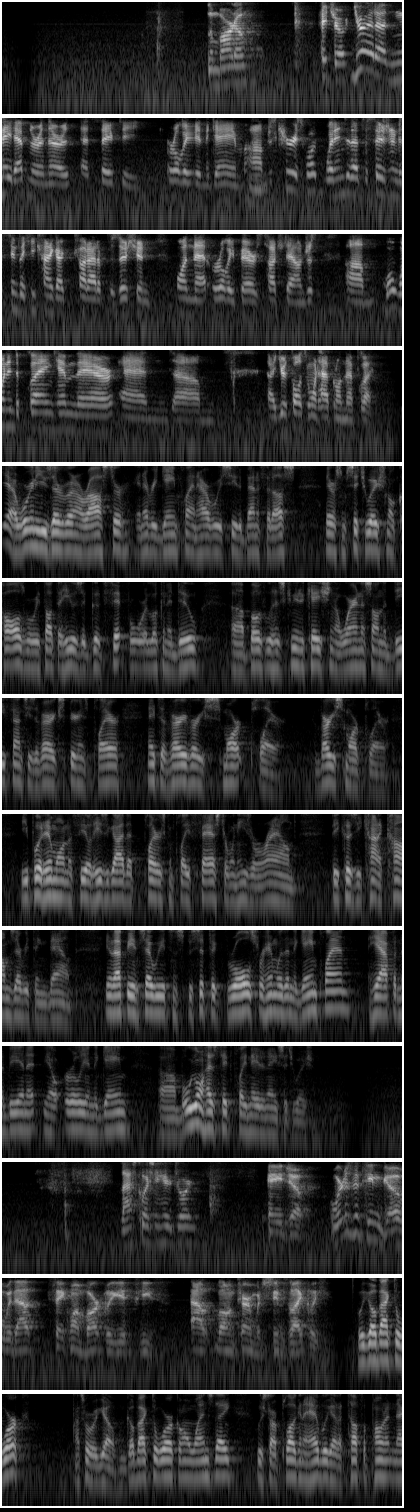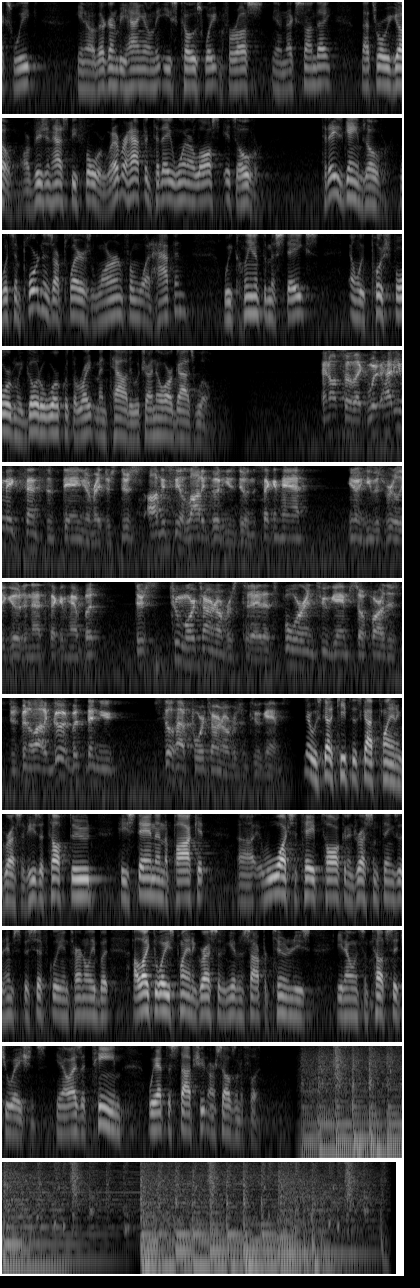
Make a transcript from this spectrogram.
Lombardo. Hey, Joe, you had uh, Nate Ebner in there at safety early in the game. I'm um, just curious what went into that decision. It seemed like he kind of got cut out of position on that early Bears touchdown. Just um, what went into playing him there and um, uh, your thoughts on what happened on that play? Yeah, we're going to use everybody on our roster in every game plan, however we see to benefit us. There were some situational calls where we thought that he was a good fit for what we're looking to do, uh, both with his communication awareness on the defense. He's a very experienced player, and he's a very, very smart player. A very smart player. You put him on the field, he's a guy that players can play faster when he's around because he kind of calms everything down. You know, that being said, we had some specific roles for him within the game plan. He happened to be in it, you know, early in the game, um, but we won't hesitate to play Nate in any situation. Last question here, Jordan. Hey, Joe. Where does the team go without Saquon Barkley if he's out long term, which seems likely? We go back to work. That's where we go. We go back to work on Wednesday. We start plugging ahead. We got a tough opponent next week. You know, they're going to be hanging on the East Coast waiting for us, you know, next Sunday. That's where we go. Our vision has to be forward. Whatever happened today, win or loss, it's over. Today's game's over. What's important is our players learn from what happened. We clean up the mistakes and we push forward and we go to work with the right mentality, which I know our guys will. And also, like, what, how do you make sense of Daniel? Right, there's, there's obviously a lot of good he's doing. The second half, you know, he was really good in that second half. But there's two more turnovers today. That's four in two games so far. There's there's been a lot of good, but then you still have four turnovers in two games. Yeah, we've got to keep this guy playing aggressive. He's a tough dude. He's standing in the pocket. Uh, we'll watch the tape, talk, and address some things with him specifically internally. But I like the way he's playing aggressive and giving us opportunities, you know, in some tough situations. You know, as a team, we have to stop shooting ourselves in the foot.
